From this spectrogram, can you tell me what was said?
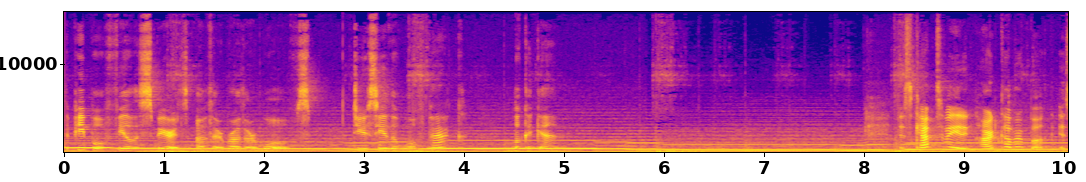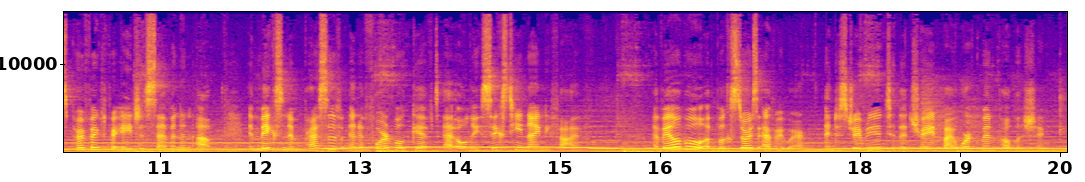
The people feel the spirits of their brother wolves. Do you see the wolf pack? Look again. This captivating hardcover book is perfect for ages 7 and up. It makes an impressive and affordable gift at only $16.95. Available at bookstores everywhere and distributed to the trade by Workman Publishing.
